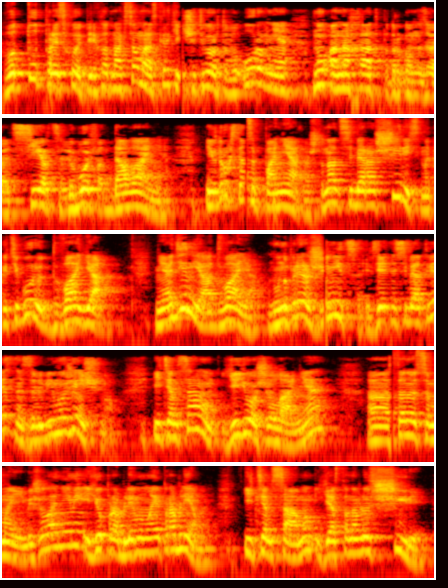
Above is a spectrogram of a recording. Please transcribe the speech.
Вот тут происходит переход Максома, раскрытие четвертого уровня, ну, анахат по-другому называется, сердце, любовь, отдавание. И вдруг становится понятно, что надо себя расширить на категорию два я. Не один я, а два я. Ну, например, жениться и взять на себя ответственность за любимую женщину. И тем самым ее желание а, становятся моими желаниями, ее проблемы мои проблемы. И тем самым я становлюсь шире.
